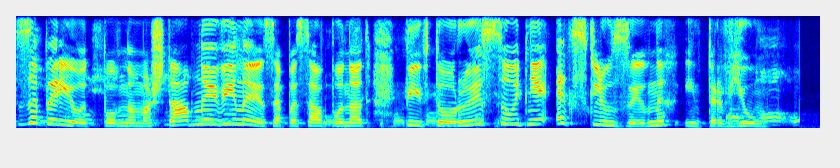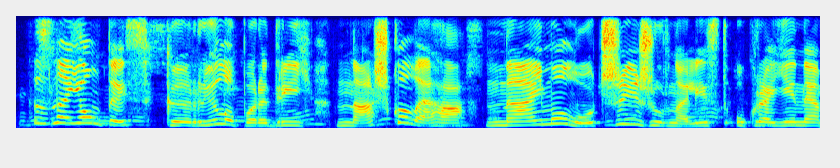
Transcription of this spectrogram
За період повномасштабної війни записав понад півтори сотні ексклюзивних інтерв'ю. Знайомтесь, Кирило Передрій, наш колега, наймолодший журналіст України.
